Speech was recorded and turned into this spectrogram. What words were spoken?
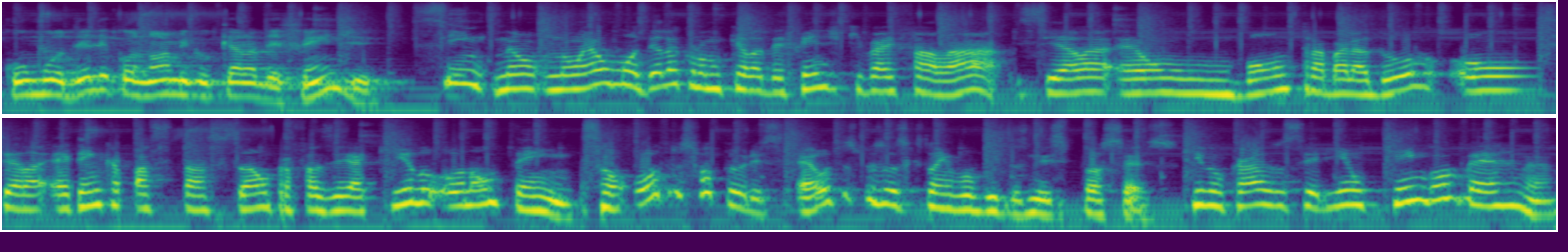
com o modelo econômico que ela defende? Sim, não, não é o modelo econômico que ela defende que vai falar se ela é um bom trabalhador ou se ela é- tem capacitação para fazer aquilo ou não tem. São outros fatores, é outras pessoas que estão envolvidas nesse processo, que no caso seriam quem governa,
